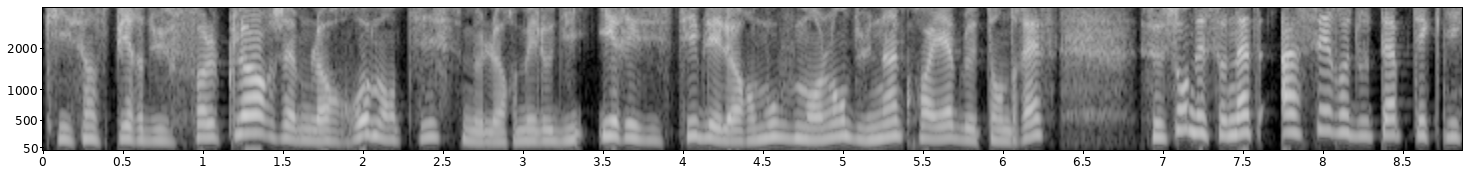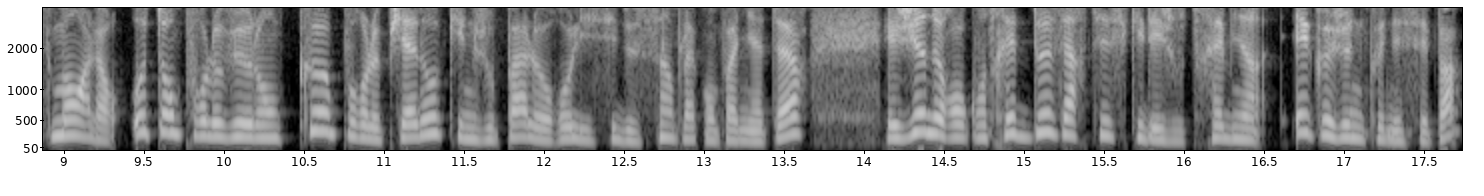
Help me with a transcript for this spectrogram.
qui s'inspire du folklore. J'aime leur romantisme, leur mélodie irrésistible et leur mouvement lent d'une incroyable tendresse. Ce sont des sonates assez redoutables techniquement, alors autant pour le violon que pour le piano qui ne joue pas le rôle ici de simple accompagnateur. Et je viens de rencontrer deux artistes qui les jouent très bien et que je ne connaissais pas.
